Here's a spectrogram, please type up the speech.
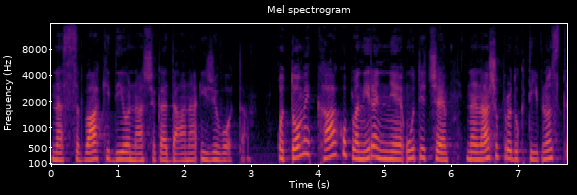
na svaki dio našega dana i života. O tome kako planiranje utječe na našu produktivnost,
